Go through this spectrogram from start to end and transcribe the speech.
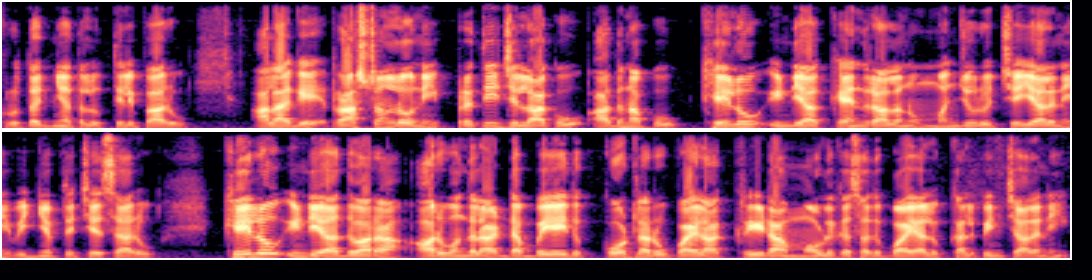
కృతజ్ఞతలు తెలిపారు. అలాగే రాష్ట్రంలోని ప్రతి జిల్లాకు అదనపు ఖేలో ఇండియా కేంద్రాలను మంజూరు చేయాలని విజ్ఞప్తి చేశారు. ఖేలో ఇండియా ద్వారా ఆరు వందల డెబ్బై ఐదు కోట్ల రూపాయల క్రీడా మౌలిక సదుపాయాలు కల్పించాలని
